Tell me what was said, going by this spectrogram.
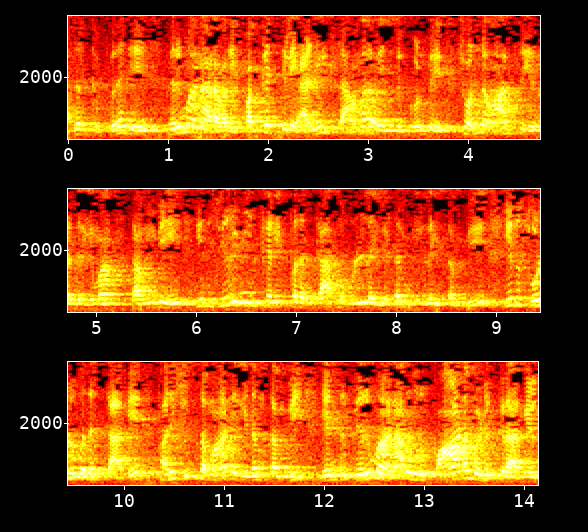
அதற்கு பிறகு பெருமானார் அவரை பக்கத்திலே அழைத்து அமர வைத்துக் கொண்டு சொன்ன வார்த்தை என்ன தெரியுமா? தம்பி இது சிறுநீர் கழிப்பதற்காக உள்ள இடம் இல்லை தம்பி. இது தொழுவதற்காக பரிசுத்தமான இடம் தம்பி என்று பெருமானார் ஒரு பாடம் எடுக்கிறார்கள்.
